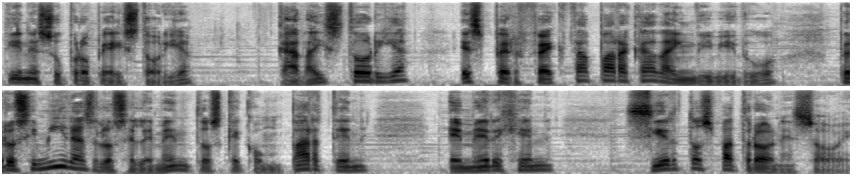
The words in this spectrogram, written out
tiene su propia historia. Cada historia es perfecta para cada individuo, pero si miras los elementos que comparten, emergen ciertos patrones hoy.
